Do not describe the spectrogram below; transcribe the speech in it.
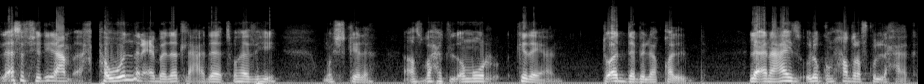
للأسف شديد حولنا العبادات لعادات وهذه مشكلة. أصبحت الأمور كده يعني تؤدى بلا قلب. لا أنا عايز أقول حاضرة في كل حاجة.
